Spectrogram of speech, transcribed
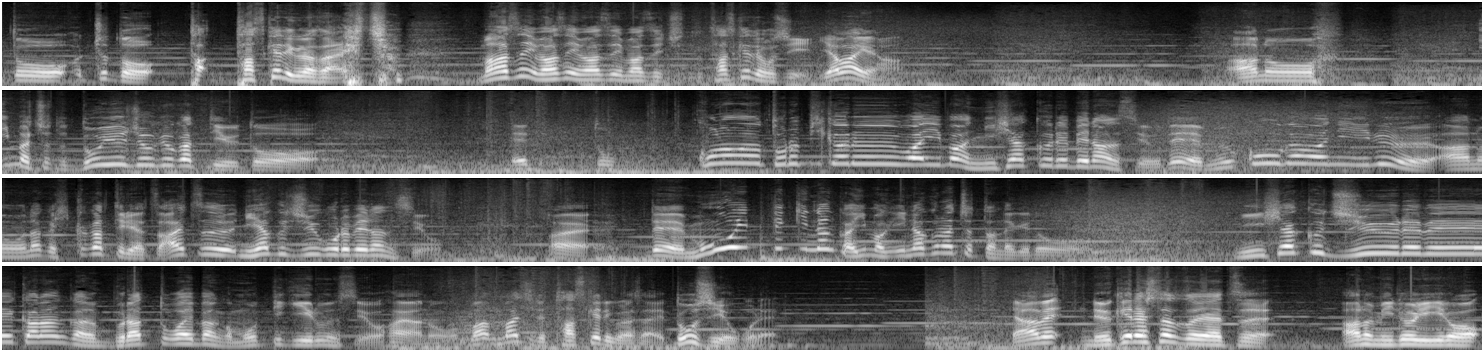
っと、ちょっと、た、助けてください。ちょ、まずいまずいまずいまずい。ちょっと助けてほしい。やばいな。あの今ちょっとどういう状況かっていうと、えっと、このトロピカルは今200レベなんですよ。で、向こう側にいる、あの、なんか引っかかってるやつ、あいつ215レベなんですよ。はい。で、もう1匹なんか今いなくなっちゃったんだけど、210レベかなんかのブラッドワイバーンがもう1匹いるんですよ。はい、あの、ま、マジで助けてください。どうしよう、これ。やべ、抜け出したぞ、やつ。あの緑色。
